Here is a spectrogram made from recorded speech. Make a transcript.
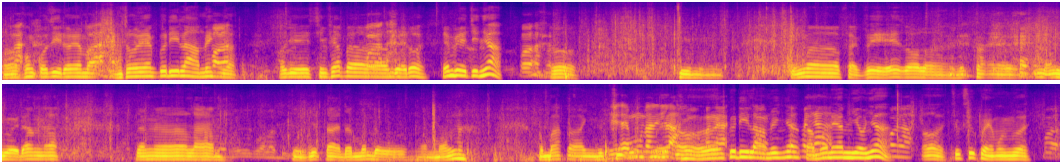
Ờ, Vâng ạ. Không có gì đâu em ạ Vâng. Thôi em cứ đi làm đi Vâng. nhỉ Có gì xin phép ờ, Vâng. về thôi Em về chị nhá Vâng. Ừ. Thì mình cũng ờ, phải về ấy, do là hiện tại ờ, mọi người đang ờ, đang ờ, làm thì hiện tại đã bắt đầu làm móng này. Các bác các anh Thì chị em cũng đang đi làm. Ờ, Vâng cứ đi làm Vâng, đi nhá. em Cảm nhá. ơn em nhiều nhá. Vâng. Ờ, chúc sức khỏe mọi người. Vâng.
